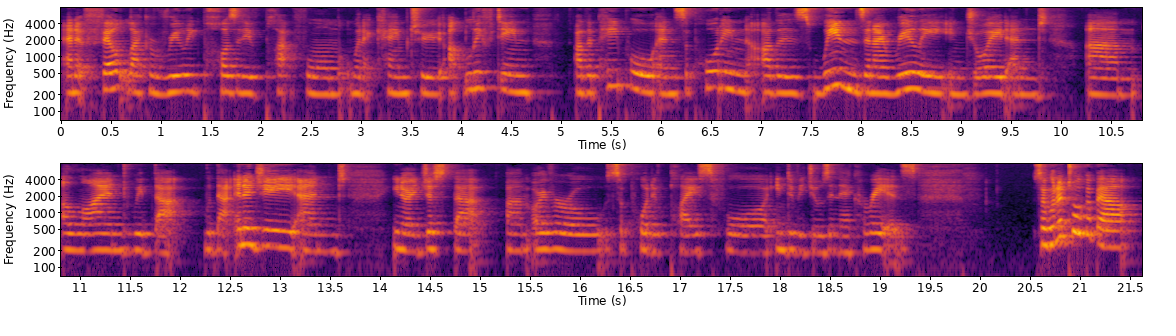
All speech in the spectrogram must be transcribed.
And it felt like a really positive platform when it came to uplifting other people and supporting others' wins. And I really enjoyed and um, aligned with that with that energy and you know just that um, overall supportive place for individuals in their careers. So I'm going to talk about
